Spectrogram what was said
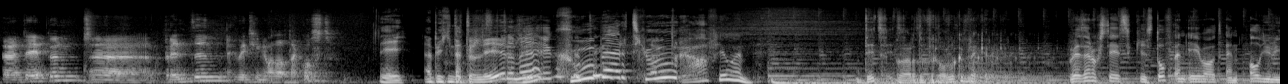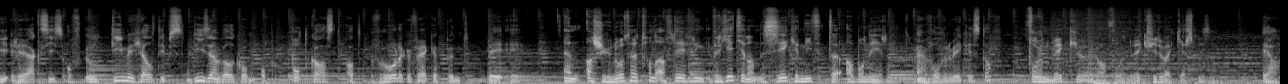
uittypen, eh, printen, ik weet niet wat dat kost. hey, hij begint het te leren, hè? Goed, Bert, goed. braaf jongen. Dit waren de vrolijke vlekken. Wij zijn nog steeds Christophe en Ewout en al jullie reacties of ultieme geldtips die zijn welkom op podcast.vrolijkevrekken.be. En als je genoten hebt van de aflevering, vergeet je dan zeker niet te abonneren. En volgende week, Christophe? Volgende week, eh, ja, volgende week vieren wij kerstmis. Hè. Ja,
